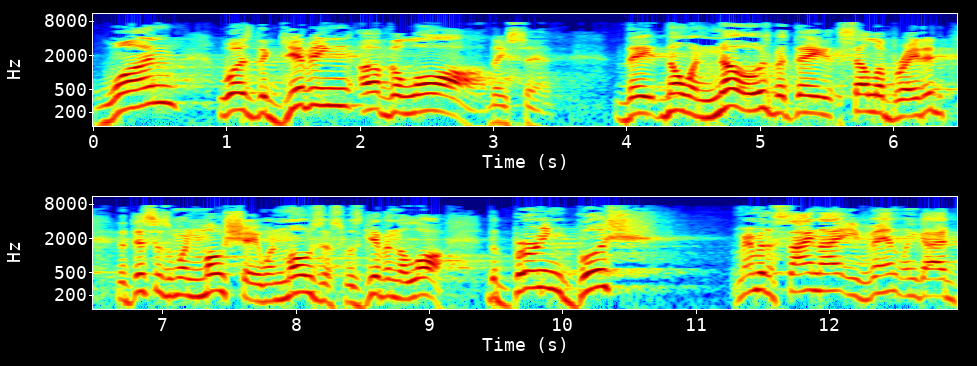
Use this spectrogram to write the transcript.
One was the giving of the law, they said. They, no one knows, but they celebrated that this is when Moshe, when Moses was given the law. The burning bush, remember the Sinai event when God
